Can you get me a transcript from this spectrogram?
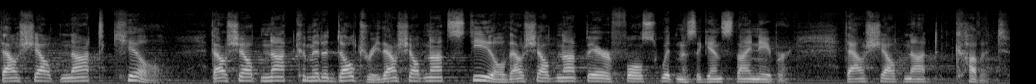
Thou shalt not kill. Thou shalt not commit adultery. Thou shalt not steal. Thou shalt not bear false witness against thy neighbor. Thou shalt not covet.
